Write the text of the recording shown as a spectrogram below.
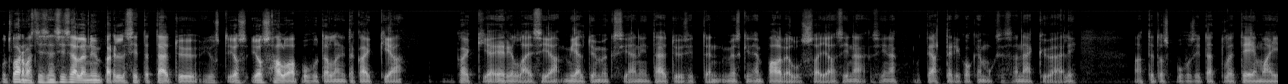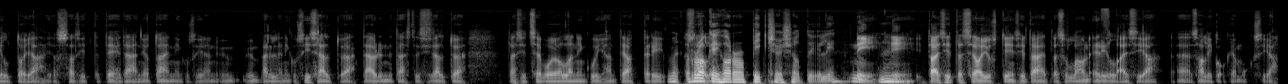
Mutta varmasti sen sisällön ympärille sitten täytyy, just jos, jos haluaa puhutella niitä kaikkia, kaikkia erilaisia mieltymyksiä, niin täytyy sitten myöskin sen palvelussa ja siinä, siinä teatterikokemuksessa näkyä. Eli Atte tuossa puhui sitä, että tulee teemailtoja, jossa sitten tehdään jotain niin kuin siihen ympärille niin kuin sisältöä, täydennetään sitä sisältöä. Tai sitten se voi olla niin kuin ihan teatteri. Rocky Horror Picture Show tyyliin. Niin, mm. niin, tai sitten se on justiin sitä, että sulla on erilaisia äh, salikokemuksia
